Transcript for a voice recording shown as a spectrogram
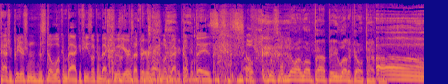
Patrick Peterson is still looking back. If he's looking back two years, I figure we can look back a couple days. So Listen, you know I love Pat P. Let it go, Pat P. Oh,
